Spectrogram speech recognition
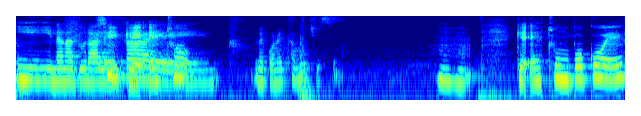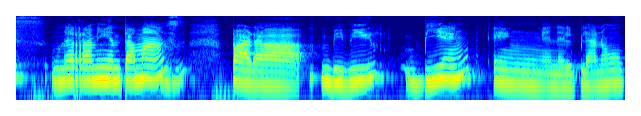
Y la naturaleza esto... me conecta muchísimo. Que esto un poco es una herramienta más para vivir bien en, en el plano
